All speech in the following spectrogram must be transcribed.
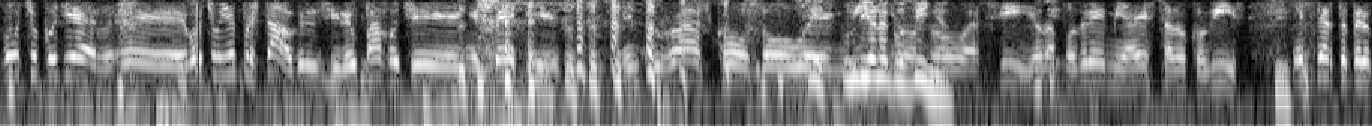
voucho coller, eh, voucho coller prestado, quero dicir, eu pago che en especies, en churrascos ou sí, en un día na cociña. Ou así, sí. da podremia esta do Covid. Sí. É certo, pero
